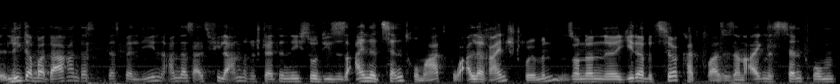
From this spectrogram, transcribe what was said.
Liegt aber daran, dass, dass Berlin, anders als viele andere Städte, nicht so dieses eine Zentrum hat, wo alle reinströmen, sondern äh, jeder Bezirk hat quasi sein eigenes Zentrum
